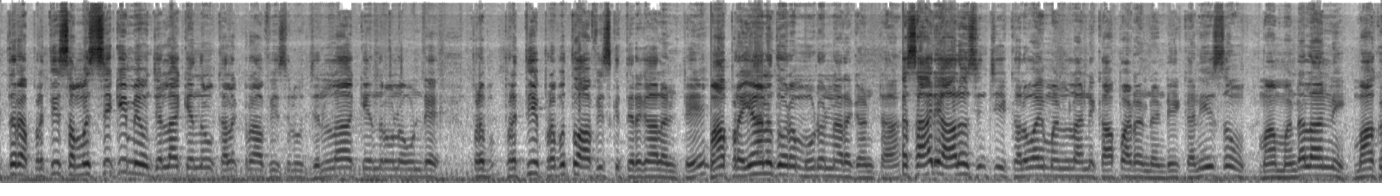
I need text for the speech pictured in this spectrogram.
ఇతర ప్రతి సమస్యకి మేము జిల్లా కేంద్రం కలెక్టర్ ఆఫీసులు జిల్లా కేంద్రంలో ఉండే ప్రభు ప్రతి ప్రభుత్వ ఆఫీస్కి తిరగాలంటే మా ప్రయాణ దూరం మూడున్నర గంట. ఒకసారి ఆలోచించి కలువాయి మండలాన్ని కాపాడండి కనీసం మా మండలాన్ని మాకు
